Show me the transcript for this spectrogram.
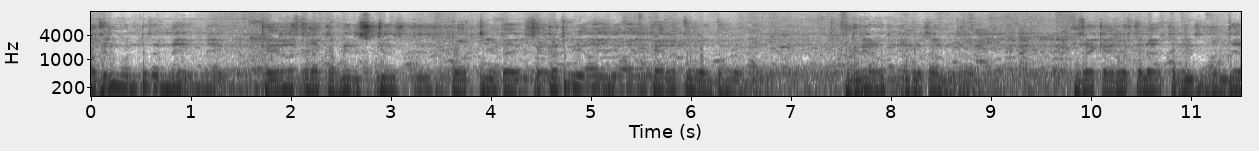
അതിനു മുൻപ് തന്നെ കേരളത്തിലെ കമ്മ്യൂണിസ്റ്റ് പാർട്ടിയുടെ സെക്രട്ടറിയായി കേരളത്തിൽ വന്നു. അങ്ങനെയാണ് നമ്മൾ കാണുന്നത്. ഇതേ കേരളത്തിലെ കമ്മ്യൂണിസ്റ്റ് ആദ്യ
